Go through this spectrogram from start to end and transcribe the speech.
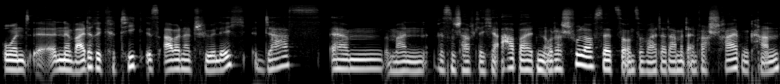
Und äh, eine weitere Kritik ist aber natürlich, dass ähm, man wissenschaftliche Arbeiten oder Schulaufsätze und so weiter damit einfach schreiben kann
